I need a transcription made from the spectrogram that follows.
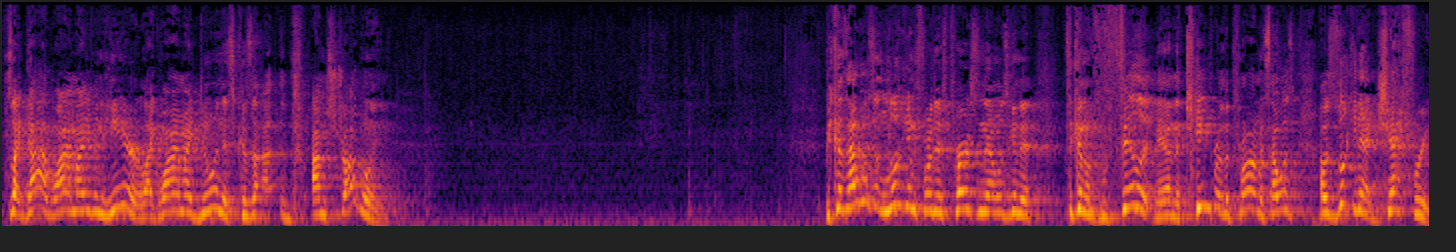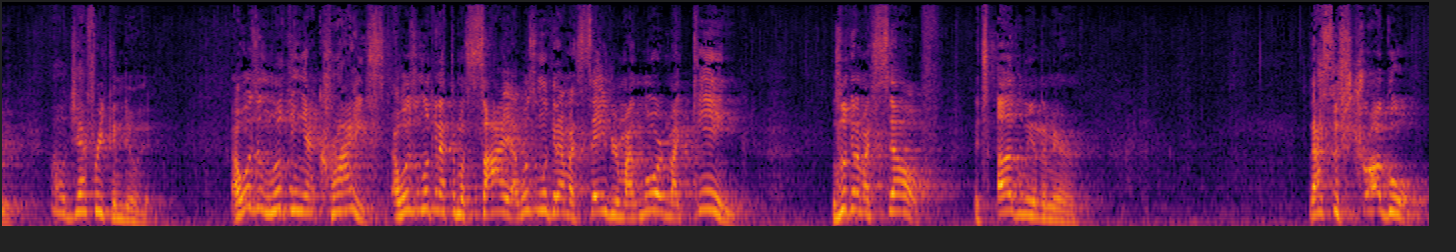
It's like, God, why am I even here? Like, why am I doing this? Because I'm struggling. Because I wasn't looking for this person that was gonna, to gonna fulfill it, man, the keeper of the promise. I was, I was looking at Jeffrey. Oh, Jeffrey can do it. I wasn't looking at Christ. I wasn't looking at the Messiah. I wasn't looking at my Savior, my Lord, my King. I was looking at myself. It's ugly in the mirror. That's the struggle.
